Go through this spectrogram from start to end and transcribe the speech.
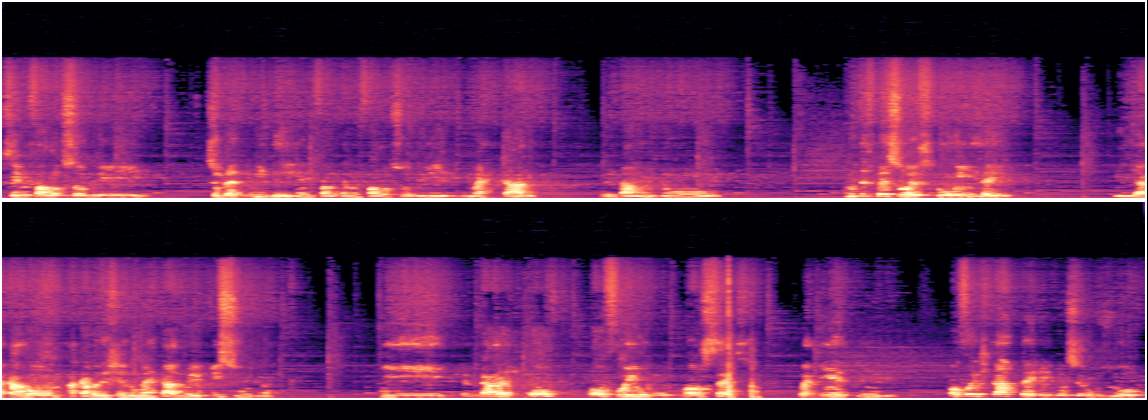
você me falou sobre, sobre a timidez, né? Falou, também falou sobre o mercado. Ele está muito. Muitas pessoas ruins aí e acabam, acabam deixando o mercado meio que sujo, né? E, cara, qual, qual foi o, processo para quem é tímido? Qual foi a estratégia que você usou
